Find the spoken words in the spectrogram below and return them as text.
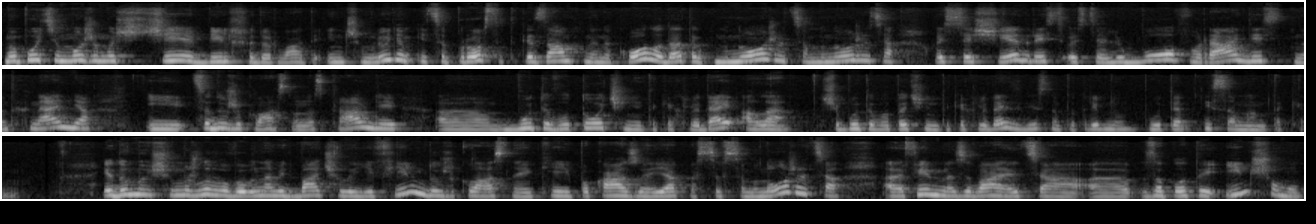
Ми потім можемо ще більше дарувати іншим людям, і це просто таке замкнене коло, да, так множиться, множиться ось ця щедрість, ось ця любов, радість, натхнення. І це дуже класно насправді е, бути в оточенні таких людей. Але щоб бути в оточенні таких людей, звісно, потрібно бути і самим таким. Я думаю, що можливо ви навіть бачили є фільм дуже класний, який показує, як ось це все множиться. Е, Фільм називається е, Заплати іншому,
